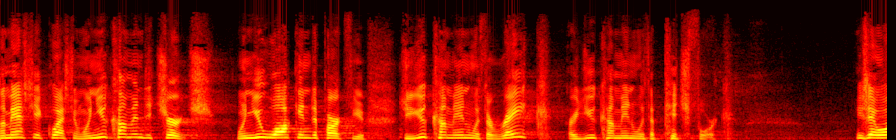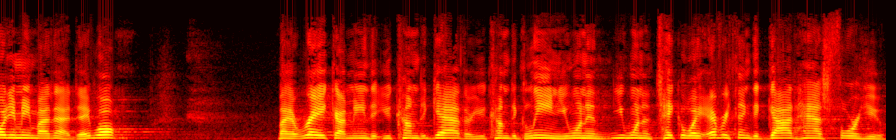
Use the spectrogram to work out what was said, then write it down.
let me ask you a question. When you come into church, when you walk into Parkview, do you come in with a rake or do you come in with a pitchfork? You say, well, what do you mean by that, Dave? Well, by a rake, I mean that you come to gather, you come to glean, you want to, you want to take away everything that God has for you.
